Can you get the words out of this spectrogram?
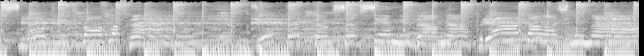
Смотрит в облака. Где-то там совсем недавно пряталась луна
